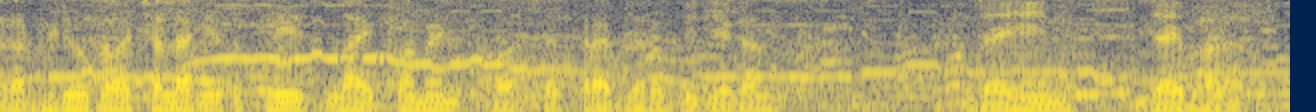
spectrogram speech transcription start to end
अगर वीडियो को अच्छा लगे तो प्लीज़ लाइक कमेंट और सब्सक्राइब ज़रूर कीजिएगा। जय हिंद, जय भारत।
